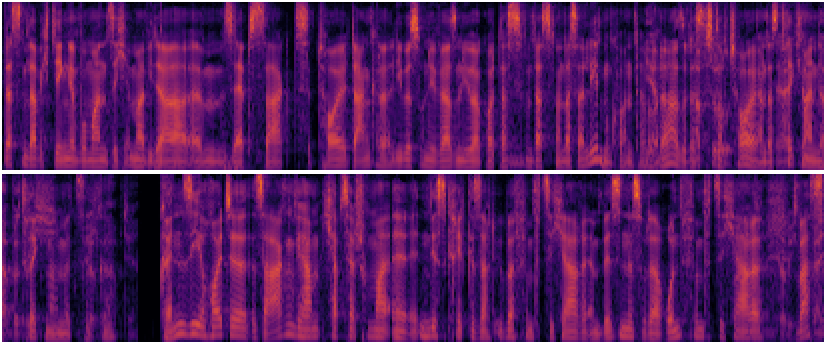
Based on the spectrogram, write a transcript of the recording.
das sind, glaube ich, Dinge, wo man sich immer wieder ähm, selbst sagt, toll, danke, liebes Universum, lieber Gott, dass, mhm. dass man das erleben konnte, ja, oder? Also das absolut. ist doch toll und das ja, trägt, man, da trägt man mit sich. Ne? Gehabt, ja. Können Sie heute sagen, wir haben, ich habe es ja schon mal äh, indiskret gesagt, über 50 Jahre im Business oder rund 50 Jahre. Wahnsinn, was?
